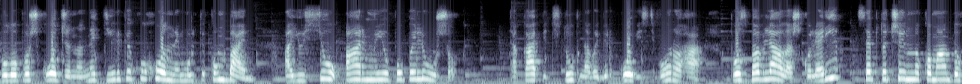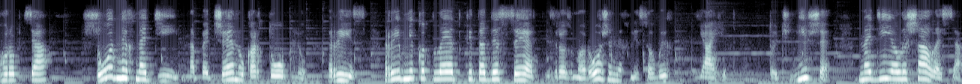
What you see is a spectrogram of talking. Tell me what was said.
було пошкоджено не тільки кухонний мультикомбайн, а й усю армію попелюшок. Така підступна вибірковість ворога позбавляла школярів, себто чинну команду горобця, жодних надій на печену картоплю, рис, рибні котлетки та десерт із розморожених лісових ягід. Точніше, надія лишалася,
